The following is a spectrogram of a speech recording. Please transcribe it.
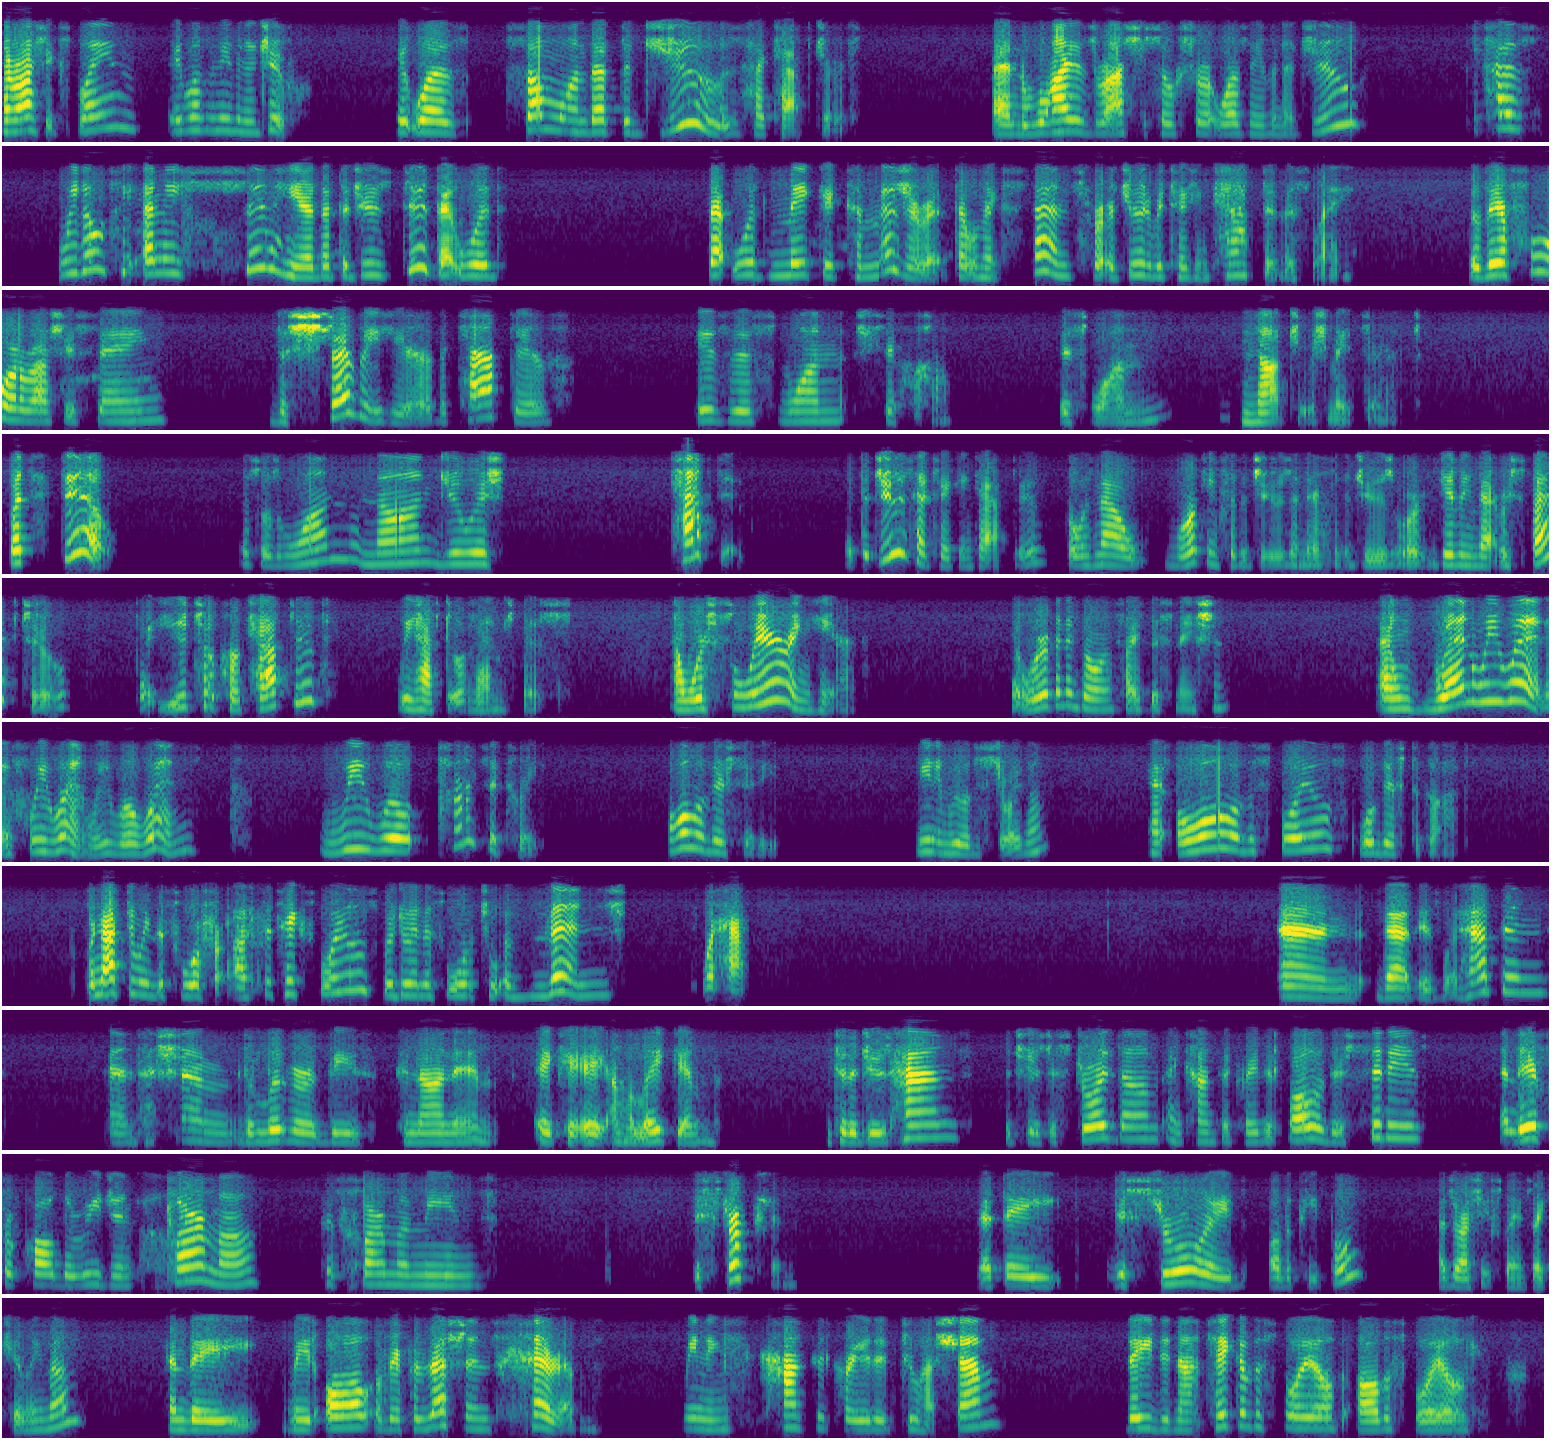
And Rashi explains it wasn't even a Jew. It was someone that the Jews had captured. And why is Rashi so sure it wasn't even a Jew? Because we don't see any sin here that the Jews did that would that would make it commensurate, that would make sense for a Jew to be taken captive this way. So therefore, Rashi is saying the Shevi here, the captive, is this one Shifcha, this one not Jewish maidservant. But still, this was one non Jewish captive that the Jews had taken captive, but was now working for the Jews, and therefore the Jews were giving that respect to. But you took her captive, we have to avenge this. And we're swearing here that we're going to go and fight this nation. And when we win, if we win, we will win, we will consecrate all of their cities, meaning we will destroy them, and all of the spoils we'll give to God. We're not doing this war for us to take spoils. We're doing this war to avenge what happened. And that is what happened. And Hashem delivered these Canaanim, aka Amalekim, into the Jews' hands. The Jews destroyed them and consecrated all of their cities, and therefore called the region Charma, because Charma means destruction. That they destroyed all the people, as Rashi explains, by killing them, and they made all of their possessions cherem, meaning consecrated to Hashem. They did not take of the spoils; all the spoils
